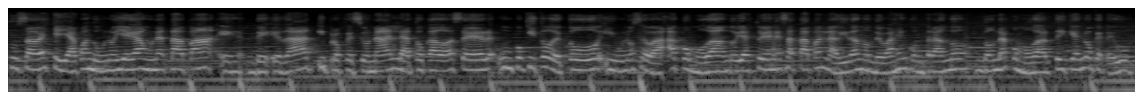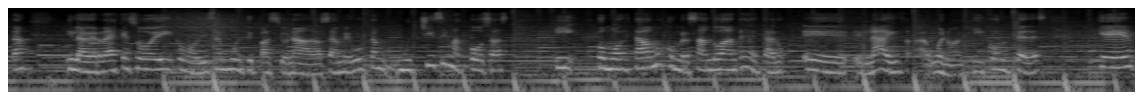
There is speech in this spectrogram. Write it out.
tú sabes que ya cuando uno llega a una etapa eh, de edad y profesional le ha tocado hacer un poquito de todo y uno se va acomodando. Ya estoy en esa etapa en la vida donde vas encontrando dónde acomodarte y qué es lo que te gusta. Y la verdad es que soy, como dicen, multipasionada. O sea, me gustan muchísimas cosas. Y como estábamos conversando antes de estar eh, live, ah, bueno, aquí con ustedes, que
